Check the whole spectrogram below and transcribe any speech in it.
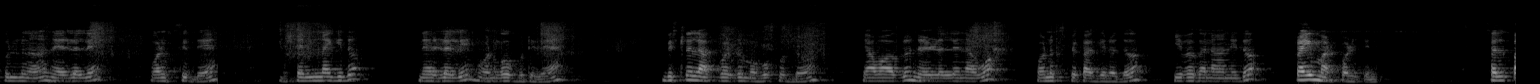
ಫುಲ್ ನಾನು ನೆರಳಲ್ಲೇ ಒಣಗಿಸಿದ್ದೆ. ಚೆನ್ನಾಗಿದ್ದು ನೆರಳಲ್ಲಿ ಒಣಗೋಗ್ಬಿಟ್ಟಿದೆ. ಬಿಸಿಲಲ್ಲಿ ಹಾಕ್ಬಾರ್ದು ಮಗು ಫುಡ್ಡು ಯಾವಾಗಲೂ ನೆರಳಲ್ಲೇ ನಾವು ಒಣಗಿಸ್ಬೇಕಾಗಿರೋದು. ಇವಾಗ ನಾನಿದು ಫ್ರೈ ಮಾಡ್ಕೊಳ್ತೀನಿ. ಸ್ವಲ್ಪ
